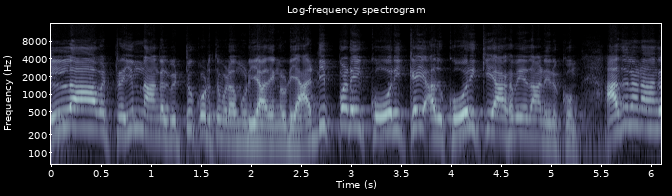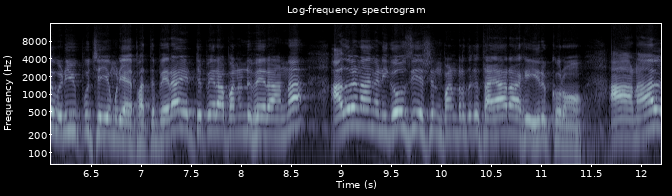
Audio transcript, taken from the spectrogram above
எல்லாவற்றையும் நாங்கள் விட்டு கொடுத்து விட முடியாது. எங்களுடைய அடிப்படை கோரிக்கை அது கோரிக்கையாகவே தான் இருக்கும். அதில் நாங்கள் விடுவிப்பு செய்ய முடியாது. பத்து பேரா எட்டு பேரா பன்னெண்டு பேரான்னா அதில் நாங்கள் நெகோசியேஷன் பண்ணுறதுக்கு தயாராக இருக்கிறோம். ஆனால்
